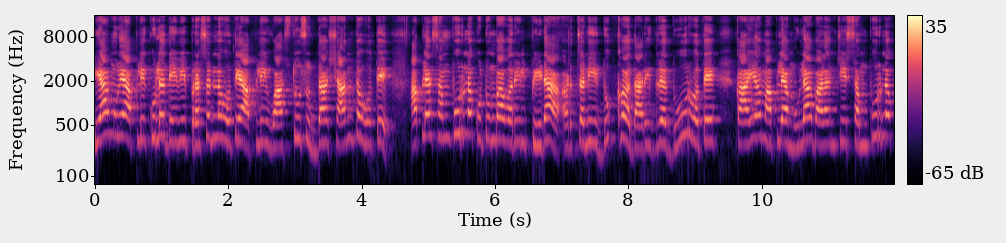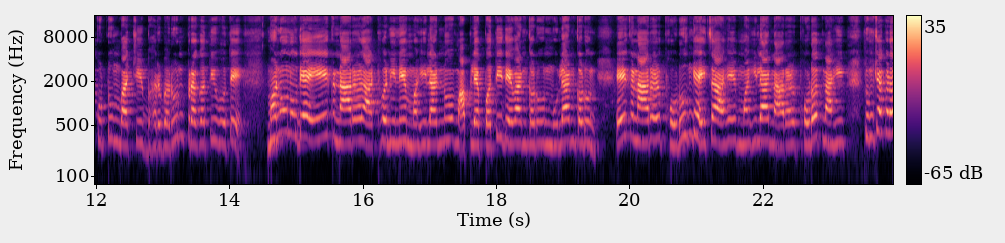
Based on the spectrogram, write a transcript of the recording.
यामुळे आपली कुलदेवी प्रसन्न होते आपली वास्तूसुद्धा शांत होते. आपल्या संपूर्ण कुटुंबावरील पीडा अडचणी दुःख दारिद्र्य दूर होते. काय कायम आपल्या मुलाबाळांची संपूर्ण कुटुंबाची भरभरून प्रगती होते. म्हणून उद्या एक नारळ आठवणीने महिलांनो आपल्या पतिदेवांकडून मुलांकडून एक नारळ फोडून घ्यायचा आहे. महिला नारळ फोडत नाही. तुमच्याकडं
